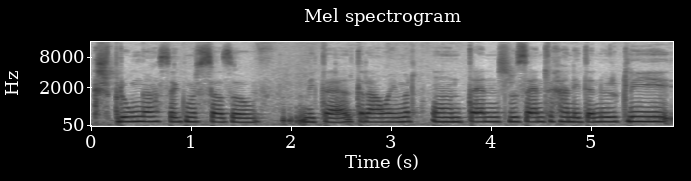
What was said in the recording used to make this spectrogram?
gesprungen, sagen wir so, also mit den Eltern auch immer. Und dann schlussendlich habe ich dann wirklich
